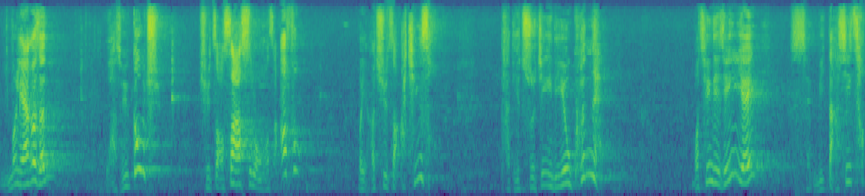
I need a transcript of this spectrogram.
你们两个人，划船过去，去找沙世龙和阿凤，不要去找阿青嫂。他的处境一定有困难，我请的经验神秘大西草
